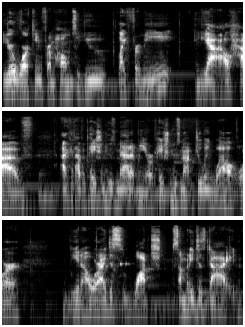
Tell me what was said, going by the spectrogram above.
you're working from home. So you like for me, yeah, I'll have I could have a patient who's mad at me or a patient who's not doing well or you know, or I just watch somebody just died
